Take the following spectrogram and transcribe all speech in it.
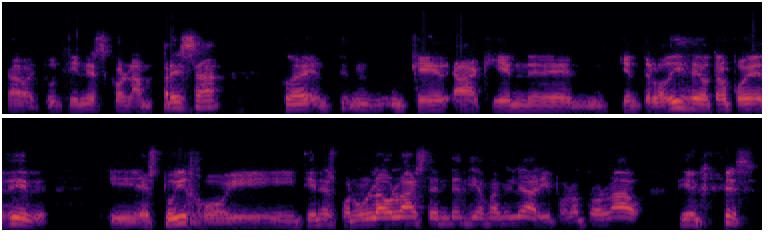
Claro, tú tienes con la empresa que a quien, eh, quien te lo dice, otro puede decir, y es tu hijo y tienes por un lado la ascendencia familiar y por otro lado tienes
